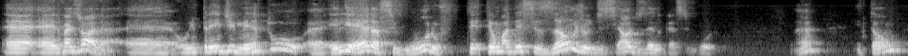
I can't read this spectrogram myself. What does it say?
é, é, ele vai dizer, olha, é, o empreendimento, é, ele era seguro, tem, tem, uma decisão judicial dizendo que é seguro. Né? Então,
